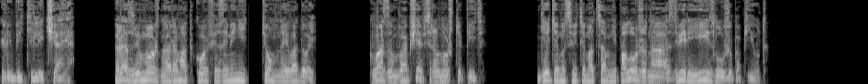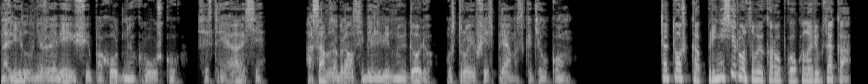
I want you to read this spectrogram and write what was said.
любители чая. Разве можно аромат кофе заменить темной водой? Квазам вообще все равно, что пить. Детям и святым отцам не положено, а звери и из лужи попьют. Налил в нержавеющую походную кружку сестре Асе, а сам забрал себе львиную долю, устроившись прямо с котелком. «Татошка, принеси розовую коробку около рюкзака»,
